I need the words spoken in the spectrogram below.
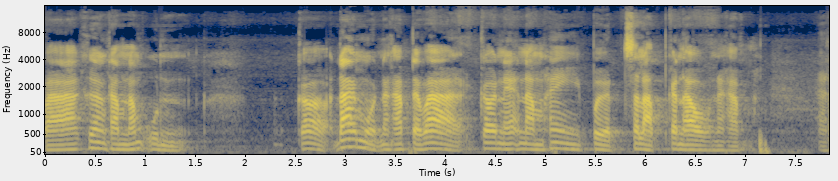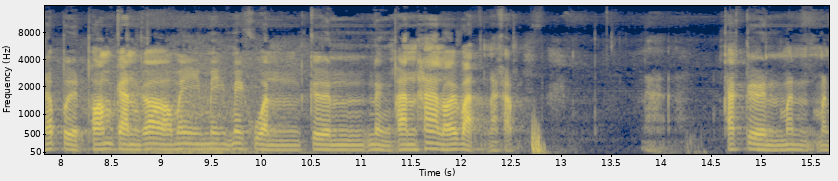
ฟ้า เครื่องทำน้ำอุ่น ก็ได้หมดนะครับ แต่ว่าก็แนะนำให้เปิดสลับกันเอานะครับ ถ้าเปิดพร้อมกันก็ไม่ไม่ไม่ควรเกิน 1,500 วัตต์นะครับถ้าเกินมันมัน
